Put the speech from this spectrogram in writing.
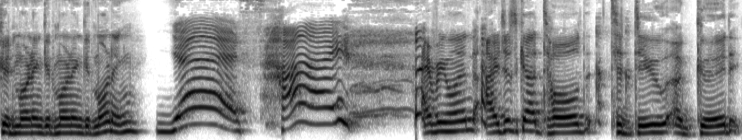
Good morning, good morning, good morning. Yes. Hi. Everyone, I just got told to do a good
